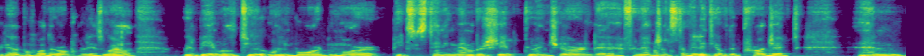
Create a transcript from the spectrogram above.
with the help of other hopefully as well, we'll be able to onboard more peak sustaining membership to ensure the financial stability of the project and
